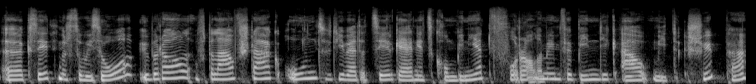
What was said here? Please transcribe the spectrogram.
äh, sieht man sowieso überall auf den Laufsteg und die werden sehr gerne jetzt kombiniert, vor allem in Verbindung auch mit Schüppen.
